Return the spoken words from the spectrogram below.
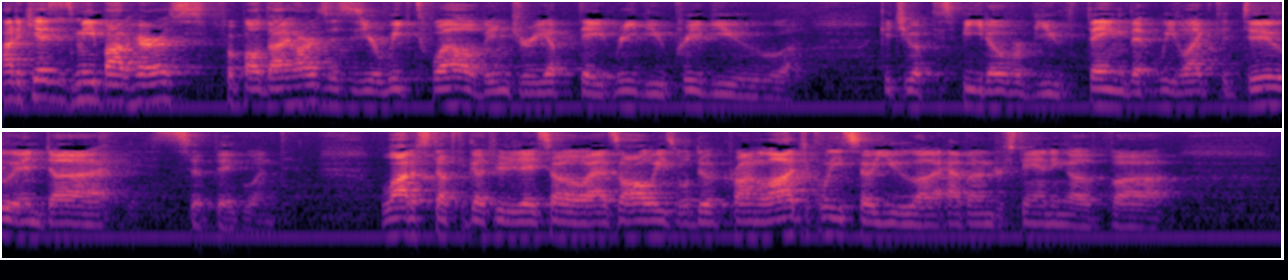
Howdy kids, it's me, Bob Harris, Football Diehards. This is your Week 12 injury update review preview. Get you up to speed overview thing that we like to do, and uh, it's a big one. A lot of stuff to go through today, so as always, we'll do it chronologically so you uh, have an understanding of uh,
